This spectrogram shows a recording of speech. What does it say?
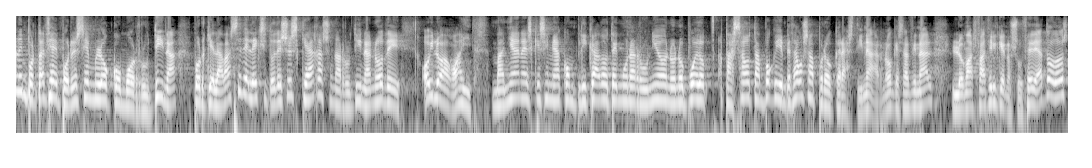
la importancia de ponérselo como rutina, porque la base del éxito de eso es que hagas una rutina, no de hoy lo hago, ay, mañana es que se me ha complicado, tengo una reunión o no puedo, pasado tampoco y empezamos a procrastinar, ¿no? Que es al final lo más fácil que nos sucede a todos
